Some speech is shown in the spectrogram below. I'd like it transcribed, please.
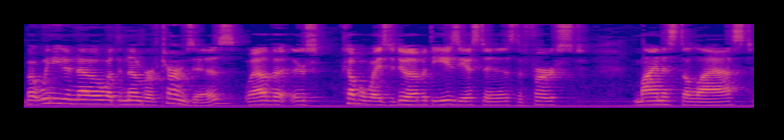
But we need to know what the number of terms is. Well, the, there's a couple ways to do it, but the easiest is the first minus the last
